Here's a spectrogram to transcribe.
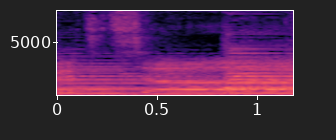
сердца.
